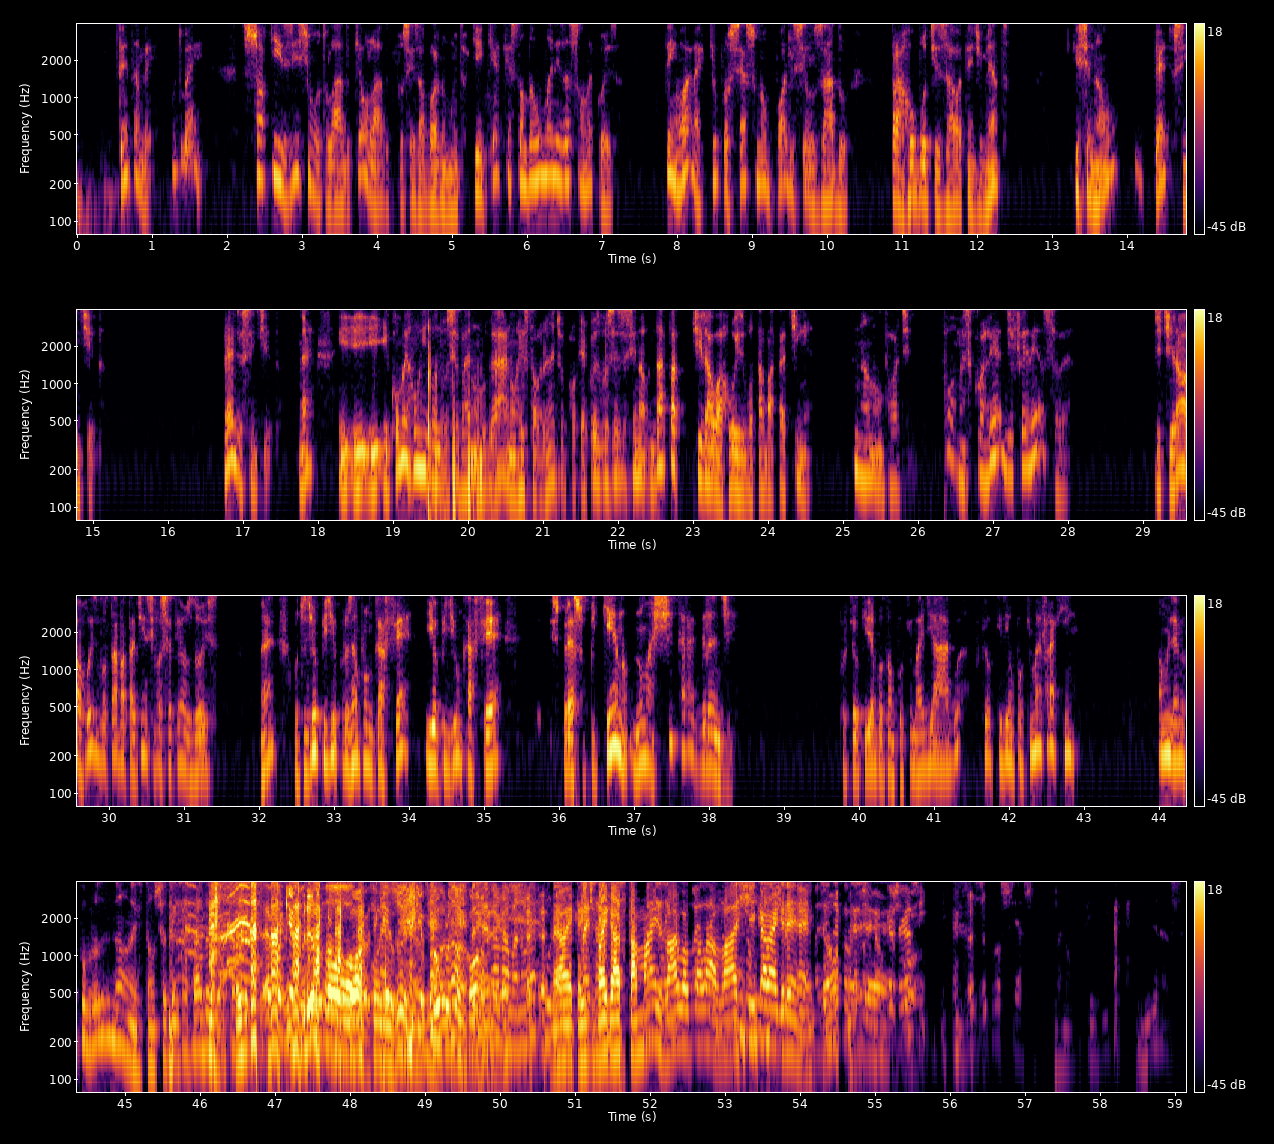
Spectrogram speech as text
Tem também. Muito bem. Só que existe um outro lado, que é o lado que vocês abordam muito aqui, que é a questão da humanização da coisa. Tem hora que o processo não pode ser usado para robotizar o atendimento, que senão perde o sentido. Perde o sentido. Né? E, e, e, como é ruim quando você vai num lugar, num restaurante ou qualquer coisa, você diz assim, não, dá para tirar o arroz e botar batatinha? Não, não pode. Pô, mas qual é a diferença, velho? De tirar o arroz e botar batatinha se você tem os dois? Né? Outro dia eu pedi, por exemplo, um café e eu pedi um café expresso pequeno numa xícara grande. Porque eu queria botar um pouquinho mais de água, porque eu queria um pouquinho mais fraquinho. A mulher me cobrou, não, então se eu tenho que comprar dois. é para quebrando o protocolo. Você, Jesus, quebrou o protocolo. Não, não, não, mas não é por Não, é que a gente vai gastar mais água para lavar a xícara grande. É, mas então... onde é que eu quero chegar? Eu quero chegar assim. Existe o processo, mas não teve liderança.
